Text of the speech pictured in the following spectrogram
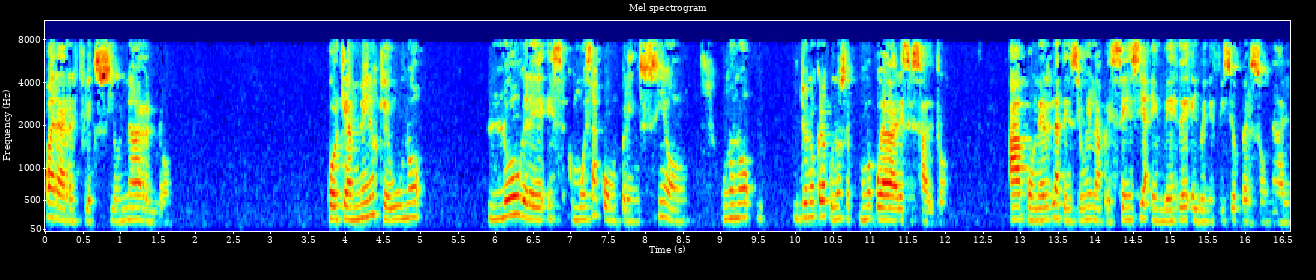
para reflexionarlo. Porque a menos que uno logre es, como esa comprensión, uno no, yo no creo que uno, se, uno pueda dar ese salto a poner la atención en la presencia en vez del el beneficio personal.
